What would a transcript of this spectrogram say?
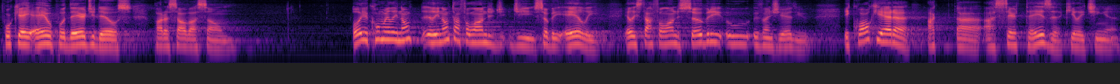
porque é o poder de Deus para a salvação. Olha como ele não ele não está falando de, de, sobre ele, ele está falando sobre o Evangelho. E qual que era a, a, a certeza que ele tinha?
